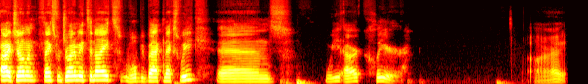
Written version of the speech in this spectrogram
All right, gentlemen, thanks for joining me tonight. We'll be back next week and we are clear. All right.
